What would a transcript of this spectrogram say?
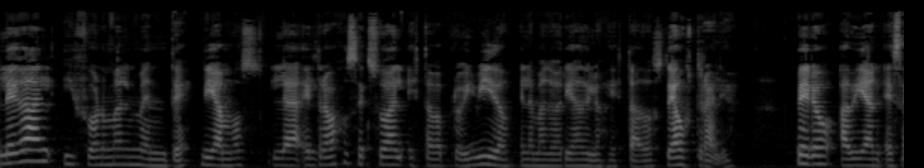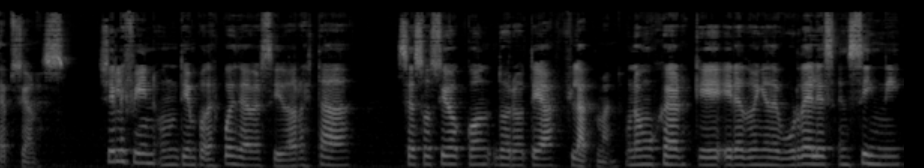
Legal y formalmente, digamos, el trabajo sexual estaba prohibido en la mayoría de los estados de Australia, pero habían excepciones. Shirley Finn, un tiempo después de haber sido arrestada, se asoció con Dorothea Flatman, una mujer que era dueña de burdeles en Sydney,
